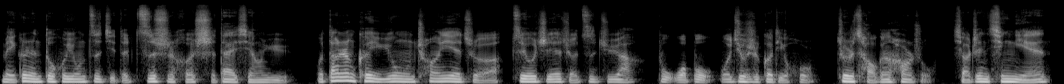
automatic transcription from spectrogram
每个人都会用自己的姿势和时代相遇，我当然可以用创业者、自由职业者自居啊！不，我不，我就是个体户，就是草根号主。小镇青年、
